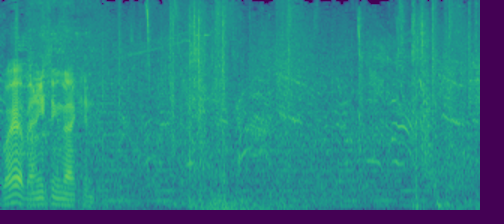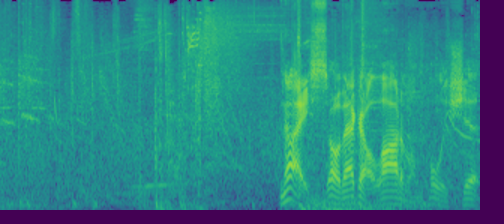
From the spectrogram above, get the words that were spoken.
Do I have anything that can... Nice! Oh, that got a lot of them. Holy shit.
